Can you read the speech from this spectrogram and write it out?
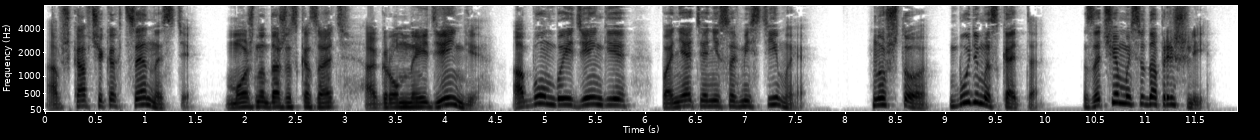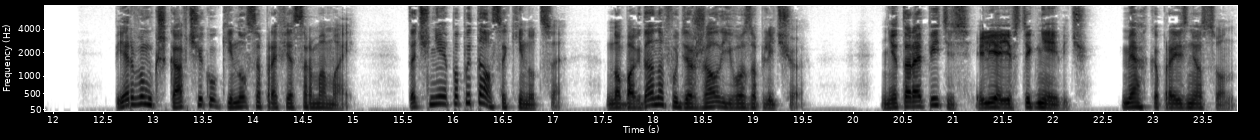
А в шкафчиках ценности, можно даже сказать, огромные деньги. А бомбы и деньги – понятия несовместимые. Ну что, будем искать-то? Зачем мы сюда пришли? Первым к шкафчику кинулся профессор Мамай. Точнее, попытался кинуться, но Богданов удержал его за плечо. «Не торопитесь, Илья Евстигнеевич», — мягко произнес он.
